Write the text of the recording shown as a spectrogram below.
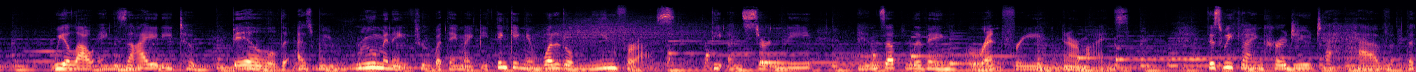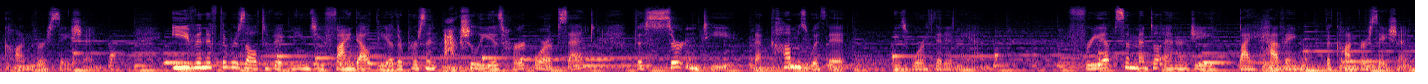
We allow anxiety to build as we ruminate through what they might be thinking and what it'll mean for us. The uncertainty ends up living rent free in our minds. This week, I encourage you to have the conversation. Even if the result of it means you find out the other person actually is hurt or upset, the certainty that comes with it is worth it in the end. Free up some mental energy by having the conversation.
